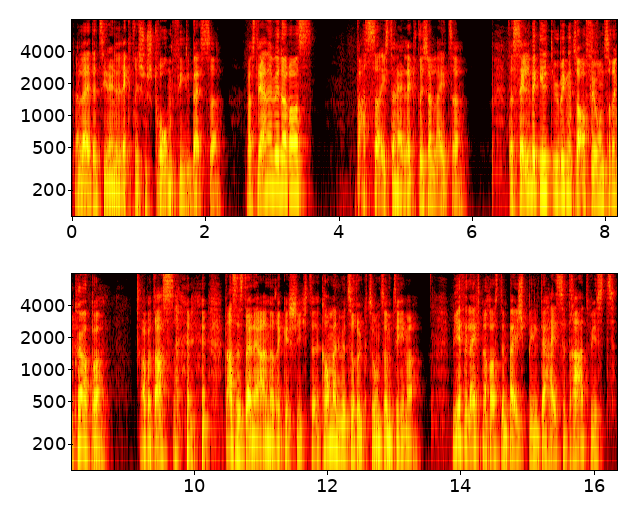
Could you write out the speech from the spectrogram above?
dann leitet sie den elektrischen Strom viel besser. Was lernen wir daraus? Wasser ist ein elektrischer Leiter. Dasselbe gilt übrigens auch für unseren Körper. Aber das, das ist eine andere Geschichte. Kommen wir zurück zu unserem Thema. Wie ihr vielleicht noch aus dem Beispiel der heiße Draht wisst,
